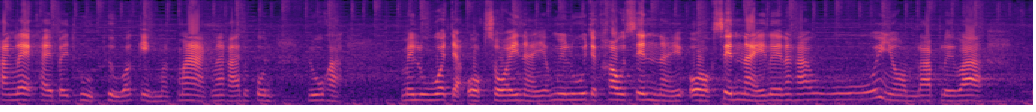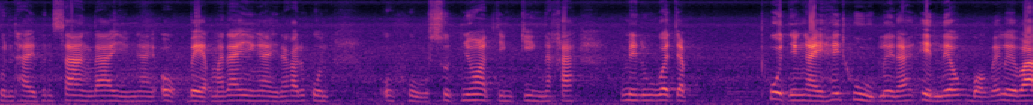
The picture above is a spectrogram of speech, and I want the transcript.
ครั้งแรกใครไปถูกถือว่าเก่งมาก ๆนะคะ ทุกคนรู้ค่ะ ไม่รู้ว่าจะออกซอยไหน ไม่รู้จะเข้าเส้นไหนออกเส้นไหนเลยนะคะโอ้ยยอมรับเลยว่าคนไทยเพิ่งสร้างได้ยังไง ออกแบบมาได้ยังไงนะคะ ทุกคนโอ้โหสุดยอดจริง ๆนะคะ ไม่รู้ว่าจะพูดยังไงให้ถูกเลยนะ เห็นแล้วบอกได้เลยว่า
